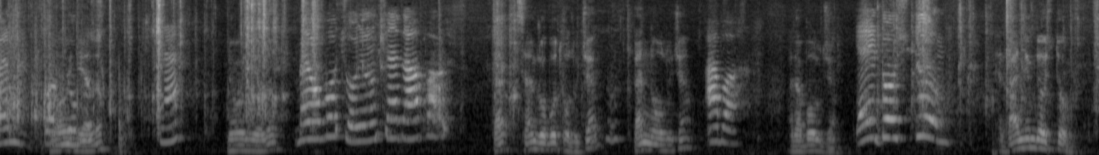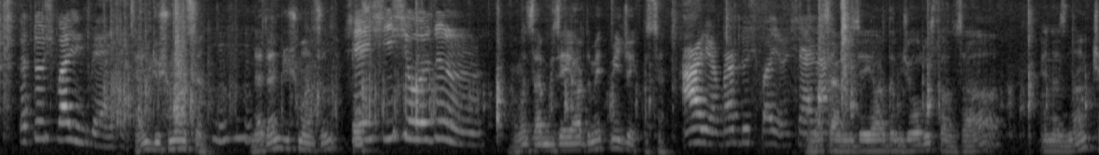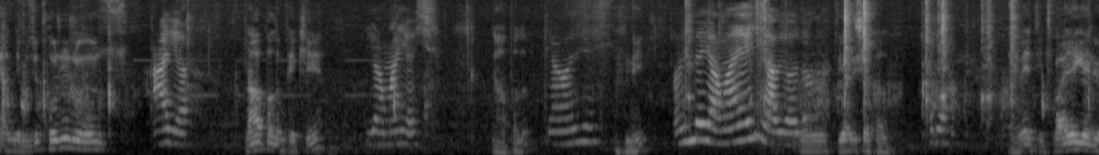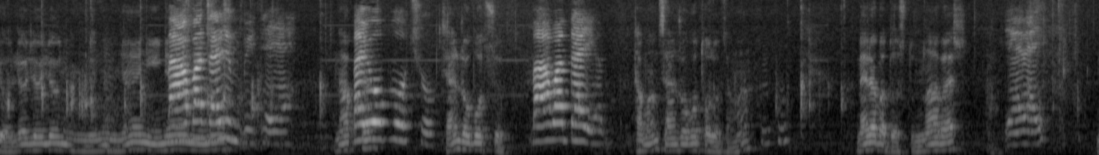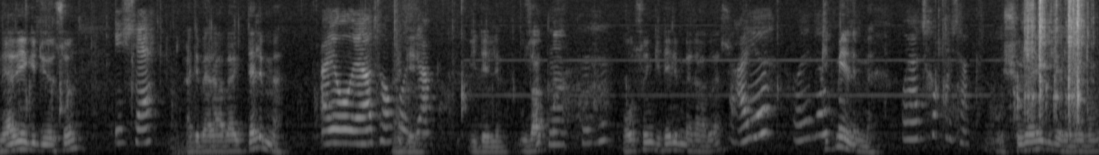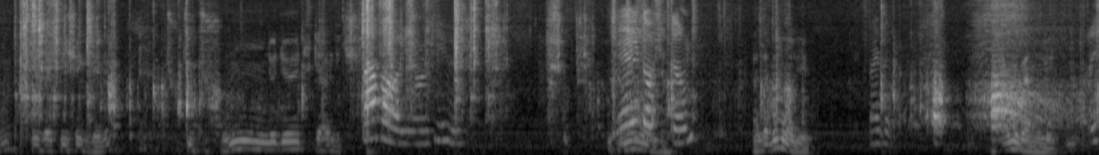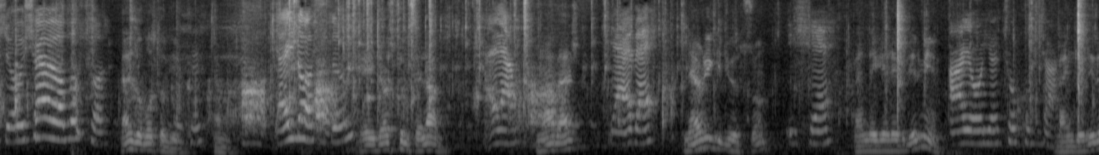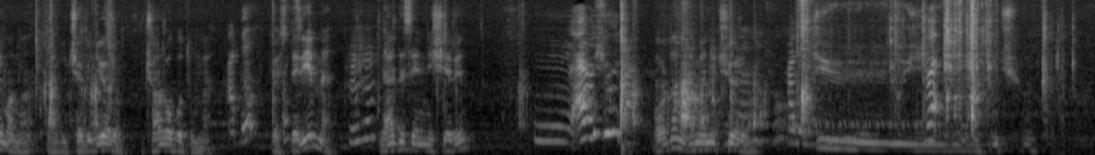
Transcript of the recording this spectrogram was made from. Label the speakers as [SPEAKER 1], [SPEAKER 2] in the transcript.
[SPEAKER 1] Ben
[SPEAKER 2] Ne
[SPEAKER 1] robot-
[SPEAKER 2] oynayalım?
[SPEAKER 1] Ne?
[SPEAKER 2] Ne oynayalım?
[SPEAKER 1] Ben robot oynuyorum. Sen daha fazla.
[SPEAKER 2] Ben, sen robot olacaksın. Ben ne olacağım?
[SPEAKER 1] Ama.
[SPEAKER 2] Araba olacağım.
[SPEAKER 1] Ey dostum.
[SPEAKER 2] Efendim dostum.
[SPEAKER 1] Ben düşmanım böyle.
[SPEAKER 2] Sen düşmansın. Neden düşmansın?
[SPEAKER 1] Sen şiş oldun.
[SPEAKER 2] Ama sen bize yardım etmeyecek misin?
[SPEAKER 1] Hayır ben düşmanım
[SPEAKER 2] Ama
[SPEAKER 1] sana.
[SPEAKER 2] sen bize yardımcı olursan sağ en azından kendimizi koruruz.
[SPEAKER 1] Hayır.
[SPEAKER 2] Ne yapalım peki?
[SPEAKER 1] Yamayız.
[SPEAKER 2] Ne yapalım?
[SPEAKER 1] Yamayız.
[SPEAKER 2] ne?
[SPEAKER 1] Önde yamayız yapıyordum.
[SPEAKER 2] Ee, yarış yapalım.
[SPEAKER 1] Hadi.
[SPEAKER 2] Evet itfaiye geliyor. Lo lo lo. Ne, ne, ne,
[SPEAKER 1] Baba
[SPEAKER 2] ne.
[SPEAKER 1] bir kere.
[SPEAKER 2] Ne
[SPEAKER 1] Ben
[SPEAKER 2] yaptın?
[SPEAKER 1] robotum.
[SPEAKER 2] Sen robotsun.
[SPEAKER 1] Baba değilim.
[SPEAKER 2] Tamam sen robot ol o zaman. Merhaba dostum, ne haber?
[SPEAKER 1] Evet.
[SPEAKER 2] Nereye gidiyorsun?
[SPEAKER 1] İşte.
[SPEAKER 2] Hadi beraber gidelim mi?
[SPEAKER 1] Ay oraya çok
[SPEAKER 2] Hadi.
[SPEAKER 1] uzak.
[SPEAKER 2] Gidelim. Uzak mı?
[SPEAKER 1] Hı hı.
[SPEAKER 2] Olsun gidelim beraber.
[SPEAKER 1] Hayır. Oraya çok,
[SPEAKER 2] Gitmeyelim mi?
[SPEAKER 1] oraya çok uzak.
[SPEAKER 2] Şuraya gidelim o zaman. Şuradaki işe gidelim. Çuf çuf çuf. Hmm, düdüt geldik.
[SPEAKER 1] Baba oynuyor değil mi?
[SPEAKER 2] Sen
[SPEAKER 1] Ey
[SPEAKER 2] mi olacaksın?
[SPEAKER 1] dostum.
[SPEAKER 2] Ben de bu mu olayım?
[SPEAKER 1] Ben de.
[SPEAKER 2] O mu ben olayım?
[SPEAKER 1] İşte o şey robot ol.
[SPEAKER 2] Ben robot olayım. Tamam.
[SPEAKER 1] Ey dostum.
[SPEAKER 2] Hey dostum selam.
[SPEAKER 1] Selam.
[SPEAKER 2] Ne haber?
[SPEAKER 1] Nerede?
[SPEAKER 2] Nereye gidiyorsun?
[SPEAKER 1] İşte.
[SPEAKER 2] Ben de gelebilir miyim?
[SPEAKER 1] Ay oraya çok uzak.
[SPEAKER 2] Ben gelirim ama. Ben uçabiliyorum. Uçan robotum ben.
[SPEAKER 1] Hadi.
[SPEAKER 2] Göstereyim mi?
[SPEAKER 1] Hı hı.
[SPEAKER 2] Nerede senin iş yerin?
[SPEAKER 1] Hmm, evet şurada.
[SPEAKER 2] Orada mı? Hemen uçuyorum.
[SPEAKER 1] Hadi.
[SPEAKER 2] Uç.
